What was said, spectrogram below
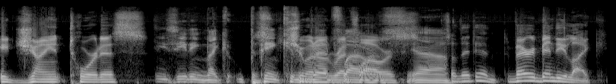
A giant tortoise He's eating like pink chewing and red on red flowers. Yeah. So they did very Bindi like.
